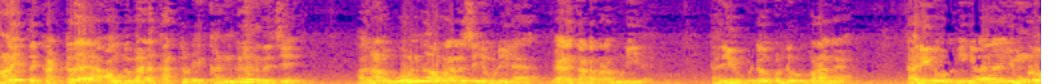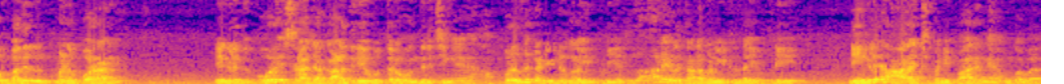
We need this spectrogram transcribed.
ஆலயத்தை கட்டுற அவங்க மேல கத்துடைய கண்கள் இருந்துச்சு. அதனால ஒண்ணு அவங்களால செய்ய முடியல. வேலை தடப்பட முடியல. தறிவு கிட்ட கொண்டு போறாங்க. தறிவு நீங்க இவங்களும் பதில் மனு போடுறாங்க. எங்களுக்கு கோரேஸ் ராஜா காலத்திலேயே உத்தரவு வந்துருச்சுங்க. அப்புறம் இருந்து கட்டிட்டு இருக்கோம். இப்படி எல்லாரும் எங்களை தடை பண்ணிட்டு இருந்தா எப்படி? நீங்களே ஆராய்ச்சி பண்ணி பாருங்க. உங்க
